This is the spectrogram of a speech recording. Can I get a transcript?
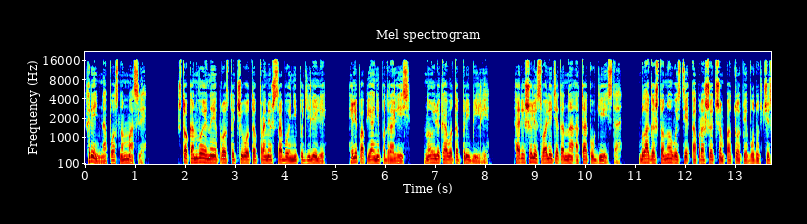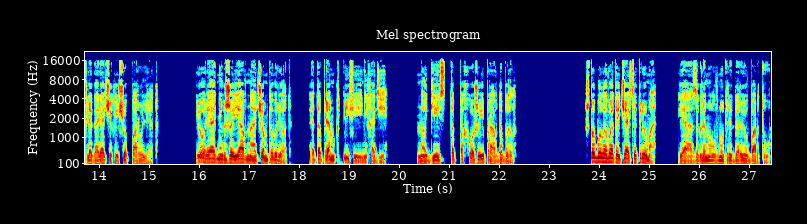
Хрень на постном масле. Что конвойные просто чего-то промеж собой не поделили, или по пьяни подрались, ну или кого-то прибили. А решили свалить это на атаку Гейста. Благо, что новости о прошедшем потопе будут в числе горячих еще пару лет. И урядник же явно о чем-то врет. Это прям к пифии не ходи. Но Гейст-то, похоже, и правда был. Что было в этой части трюма? Я заглянул внутрь дыры в борту.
